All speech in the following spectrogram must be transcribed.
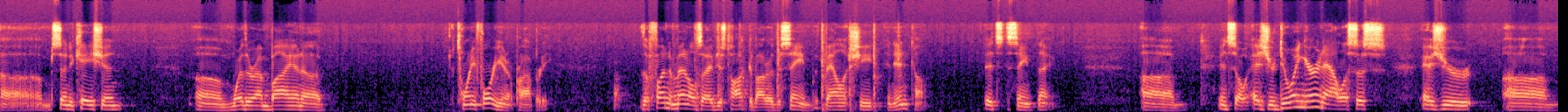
um, syndication, um, whether I'm buying a 24 unit property. The fundamentals that I've just talked about are the same with balance sheet and income. It's the same thing. Um, and so as you're doing your analysis, as you're um,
